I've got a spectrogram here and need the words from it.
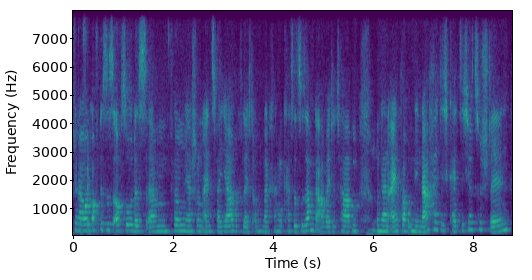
Genau, perfekt. und oft ist es auch so, dass ähm, Firmen ja schon ein, zwei Jahre vielleicht auch mit einer Krankenkasse zusammengearbeitet haben mhm. und dann einfach, um die Nachhaltigkeit sicherzustellen,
